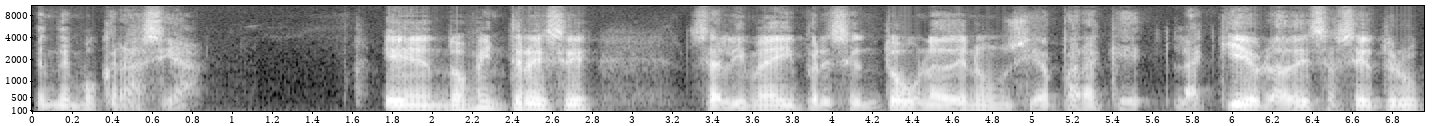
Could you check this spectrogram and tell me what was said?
en democracia. En 2013, Salimey presentó una denuncia para que la quiebra de esa CETRU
